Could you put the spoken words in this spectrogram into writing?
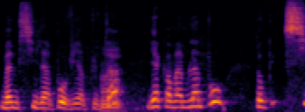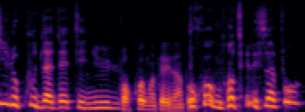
même si l'impôt vient plus tard, Ouais. il y a quand même l'impôt. Donc si le coût de la dette est nul, Pourquoi augmenter les impôts? pourquoi augmenter les impôts?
